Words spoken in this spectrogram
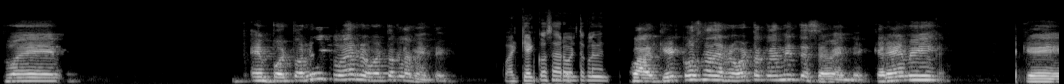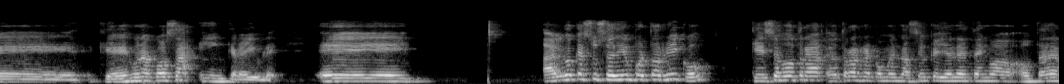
Pues en Puerto Rico es Roberto Clemente. Cualquier cosa de Roberto Clemente. Cualquier cosa de Roberto Clemente se vende. Créeme que, es una cosa increíble. Eh, algo que sucedió en Puerto Rico, que eso es otra, otra recomendación que yo le tengo a, ustedes,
